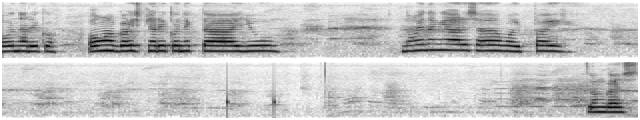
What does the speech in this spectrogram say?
Oo, nareko. Oo nga guys, na-reconnect tayo. Ano kaya nangyari sa wifi? Ito lang guys.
